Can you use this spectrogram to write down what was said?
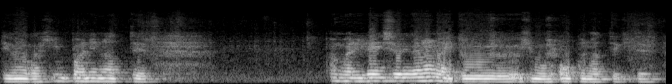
ていうのが頻繁になってあまり練習にならないという日も多くなってきて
